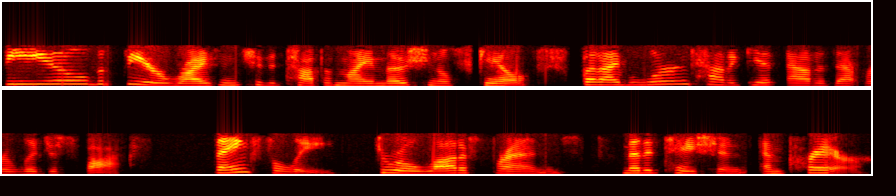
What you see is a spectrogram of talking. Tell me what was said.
feel the fear rising to the top of my emotional scale, but I've learned how to get out of that religious box. Thankfully, through a lot of friends meditation, and prayer.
